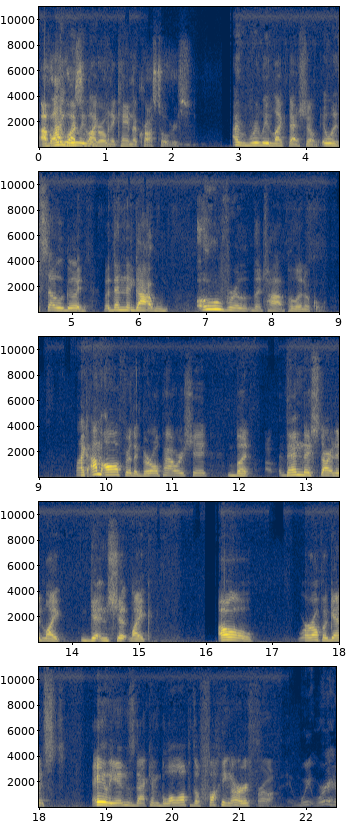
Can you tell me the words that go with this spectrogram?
I've only I watched really Supergirl liked when it came to crossovers. I really liked that show. It was so good. But then they got over the top political. Like I'm all for the girl power shit, but then they started like getting shit like, oh, we're up against aliens that can blow up the fucking earth, Bro, we, we're, we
